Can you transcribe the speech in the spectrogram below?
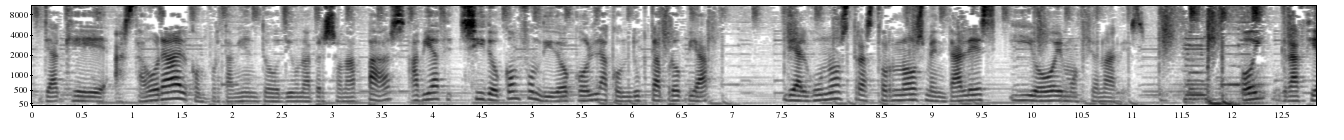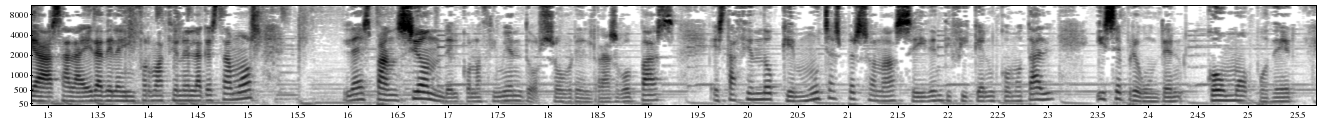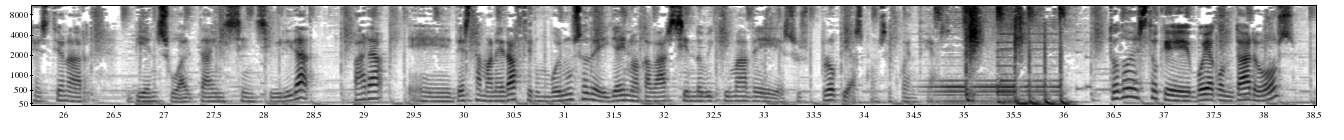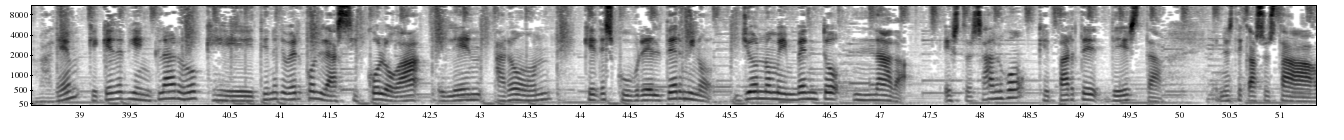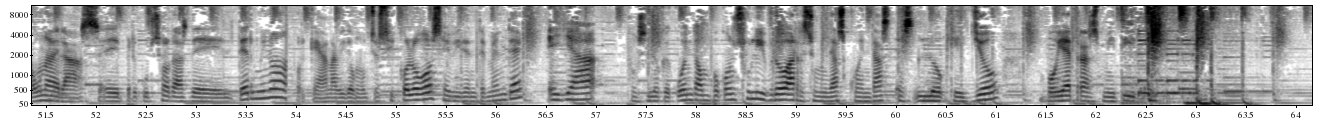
ya que hasta ahora el comportamiento de una persona paz había sido confundido con la conducta propia de algunos trastornos mentales y o emocionales. Hoy, gracias a la era de la información en la que estamos, la expansión del conocimiento sobre el rasgo paz está haciendo que muchas personas se identifiquen como tal y se pregunten cómo poder gestionar bien su alta insensibilidad para eh, de esta manera hacer un buen uso de ella y no acabar siendo víctima de sus propias consecuencias. Todo esto que voy a contaros que quede bien claro que tiene que ver con la psicóloga Hélène Aron que descubre el término yo no me invento nada. Esto es algo que parte de esta en este caso está una de las eh, precursoras del término, porque han habido muchos psicólogos, evidentemente. Ella, pues lo que cuenta un poco en su libro, a resumidas cuentas, es lo que yo voy a transmitir.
